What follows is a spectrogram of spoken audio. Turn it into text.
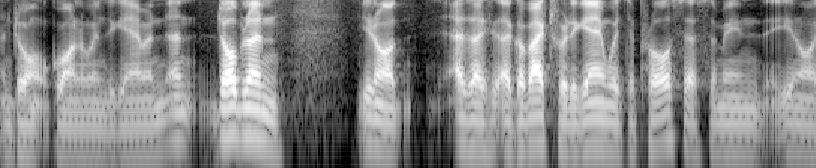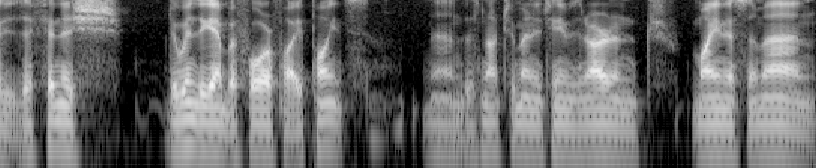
and don't go on to win the game. And, and Dublin, you know, as I, I go back to it again with the process, I mean, you know, they finish, they win the game by four or five points, and there's not too many teams in Ireland minus a man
